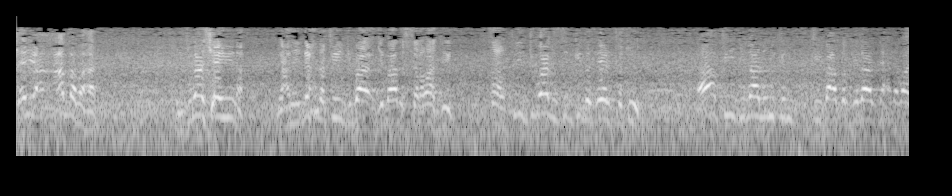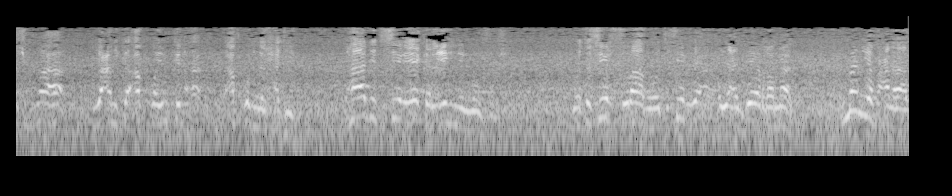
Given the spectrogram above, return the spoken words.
شيء عظمه هذا. الجبال شيء هنا. يعني نحن في جبال جبال السروات دي. في جبال كذا زي الفتوت ها في جبال يمكن في بعض البلاد نحن ما شفناها يعني كأقوى يمكن أقوى من الحديد. هذه تصير إيه كالعهن المنفوش وتسير سرابه وتسير يعني زي الرماد. من يفعل هذا؟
